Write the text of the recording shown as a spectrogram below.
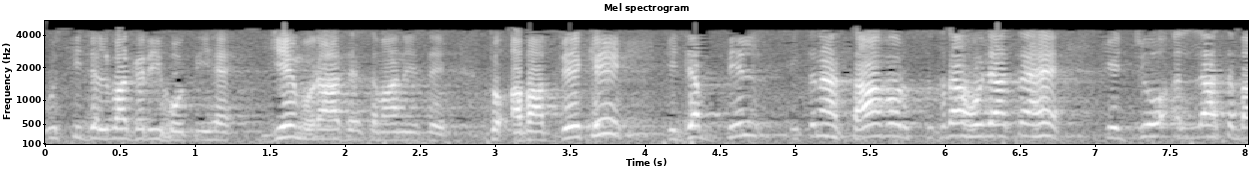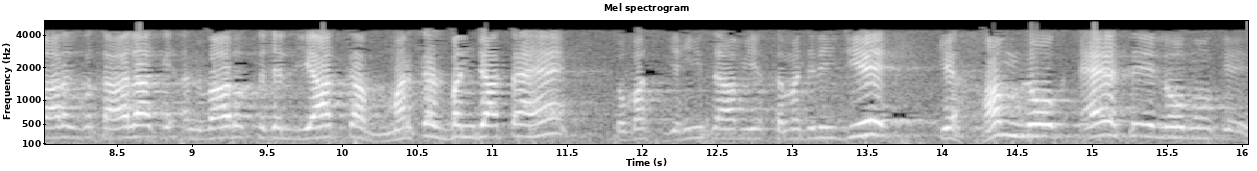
اس کی جلوہ گری ہوتی ہے، یہ مراد ہے زمانے سے۔ تو اب آپ دیکھیں کہ جب دل اتنا صاف اور ستھرا ہو جاتا ہے کہ جو اللہ تبارک و تعالیٰ کے انوار و تجلیات کا مرکز بن جاتا ہے تو بس یہیں سے آپ یہ سمجھ لیجیے کہ ہم لوگ ایسے لوگوں کے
